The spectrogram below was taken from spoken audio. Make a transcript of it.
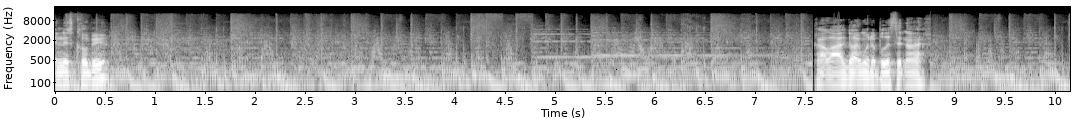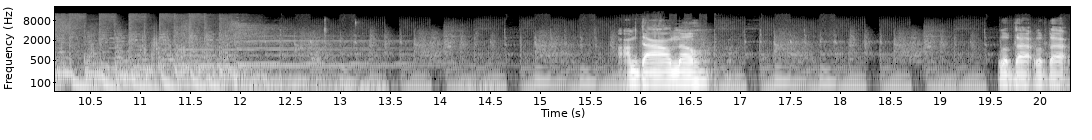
In this cubby. Can't lie, I got him with a ballistic knife. I'm down though. Love that, love that.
